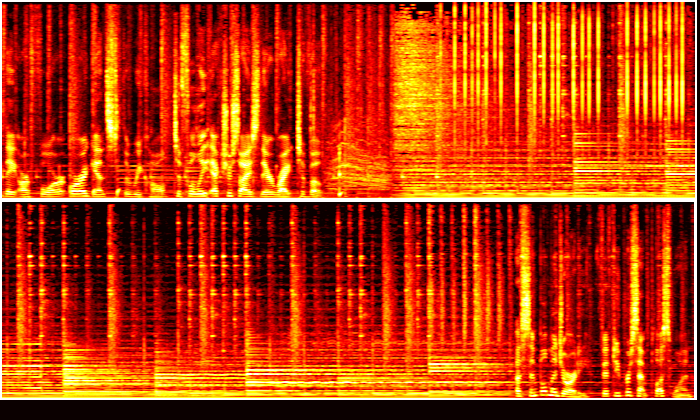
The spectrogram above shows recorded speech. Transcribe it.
they are for or against the recall, to fully exercise their right to vote. A simple majority, 50% plus one,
